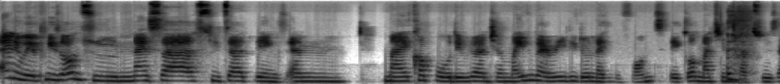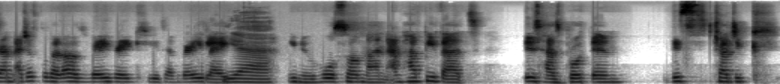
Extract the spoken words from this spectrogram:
Anyway, please on to nicer, sweeter things. Um, my couple, Davido and Chioma, even though I really don't like the font, they got matching tattoos, and I just thought that that was very, very cute and very like Yeah. you know wholesome. And I'm happy that this has brought them. This tragic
